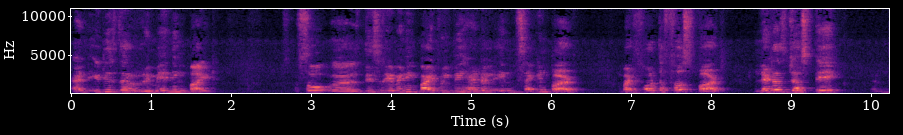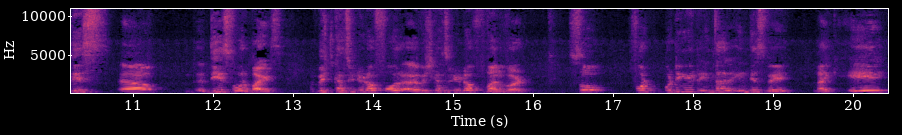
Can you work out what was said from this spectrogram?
and it is the remaining byte so uh, this remaining byte will be handled in second part but for the first part let us just take this uh, these four bytes which consisted of four uh, which consisted of one word. So for putting it in the in this way like a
